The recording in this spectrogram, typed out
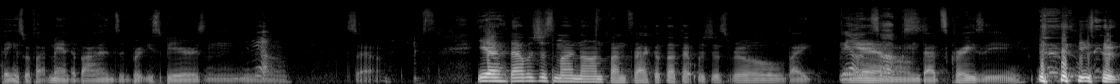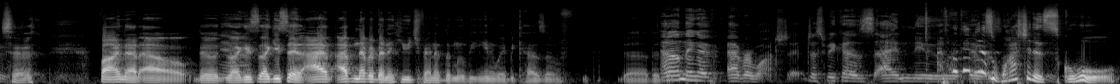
things with Amanda Bynes and Britney Spears and you know Yeah. so yeah that was just my non-fun fact I thought that was just real like Yeah, that damn sucks. that's crazy. To find that out dude. Like it's like you said I've I've never been a huge fan of the movie anyway because of uh, the I don't think I've ever watched it just because I knew I it they just was watched it at school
